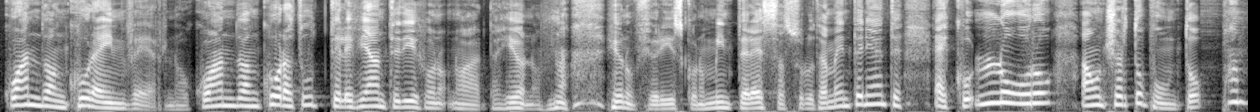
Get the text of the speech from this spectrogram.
quando ancora è inverno, quando ancora tutte le piante dicono no, guarda, io, no, no, io non fiorisco, non mi interessa assolutamente niente, ecco, loro a un certo punto pam,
